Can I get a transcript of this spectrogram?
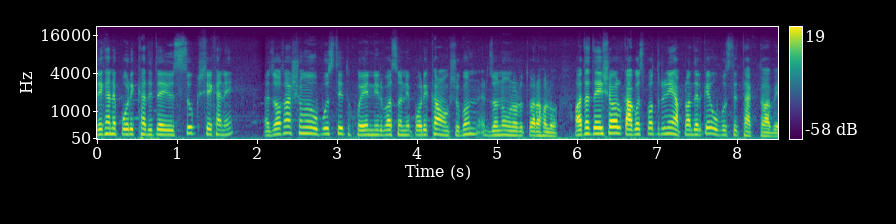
যেখানে পরীক্ষা দিতে ইচ্ছুক, সেখানে যথাসময়ে উপস্থিত হয়ে নির্বাচনী পরীক্ষা অংশগ্রহণের জন্য অনুরোধ করা হলো। অর্থাৎ এই সকল কাগজপত্র নিয়ে আপনাদেরকে উপস্থিত থাকতে হবে।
